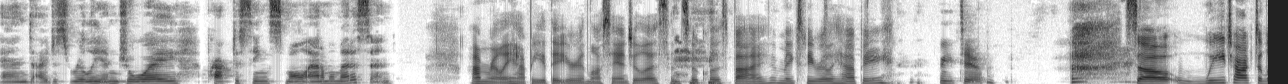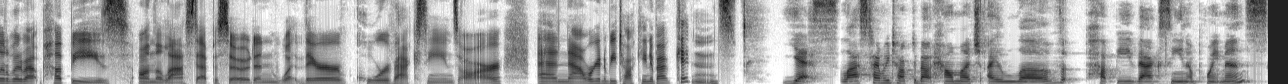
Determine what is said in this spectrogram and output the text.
and I just really enjoy practicing small animal medicine. I'm really happy that you're in Los Angeles and so close by. It makes me really happy. me too. So, we talked a little bit about puppies on the last episode and what their core vaccines are. And now we're going to be talking about kittens. Yes. Last time we talked about how much I love puppy vaccine appointments.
